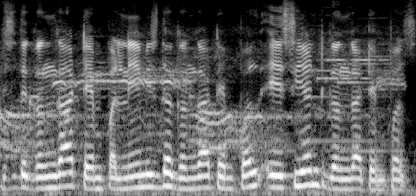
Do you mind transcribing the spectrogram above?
This is the ganga temple. Name is the ganga temple. Ancient ganga temples.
